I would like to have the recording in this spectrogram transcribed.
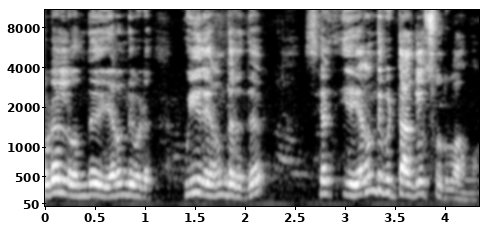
உடல் வந்து இறந்து விடு உயிர் இறந்துடுது இறந்து விட்டார்கள் சொல்லுவாங்க.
